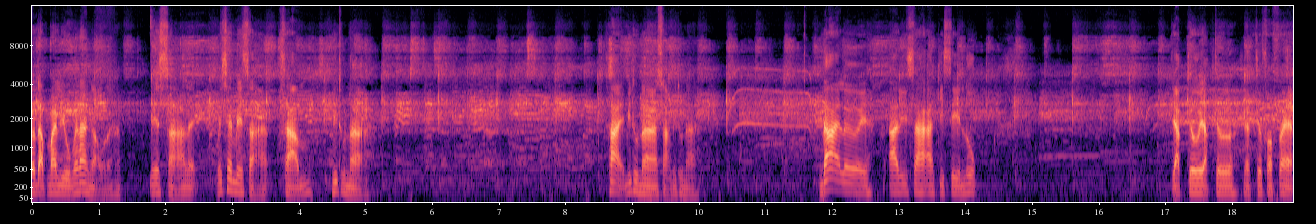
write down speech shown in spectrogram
ระดับมาริวไม่น่าเหงานะครับ เมษาเลยไม่ใช่เมษาสามมิถุนา ใช่ มิถุนาสามมิถุนาได้เลย อาริซาอากิซีนลูก อยากเจอ อยากเจอ อยากเจอฝาแฝด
